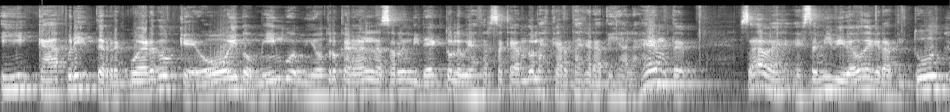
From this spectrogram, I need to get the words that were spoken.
Y Capri, te recuerdo que hoy domingo en mi otro canal, Lázaro en directo, le voy a estar sacando las cartas gratis a la gente. ¿Sabes? Este es mi video de gratitud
